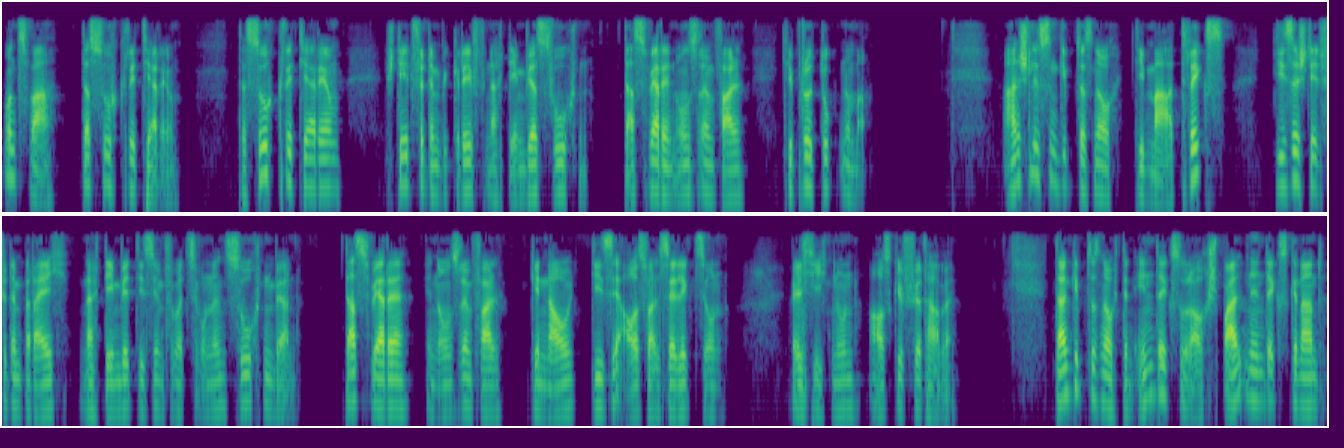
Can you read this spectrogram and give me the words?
und zwar das Suchkriterium. Das Suchkriterium steht für den Begriff, nach dem wir suchen. Das wäre in unserem Fall die Produktnummer. Anschließend gibt es noch die Matrix. Diese steht für den Bereich, nach dem wir diese Informationen suchen werden. Das wäre in unserem Fall genau diese Auswahlselektion, welche ich nun ausgeführt habe. Dann gibt es noch den Index oder auch Spaltenindex genannt.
